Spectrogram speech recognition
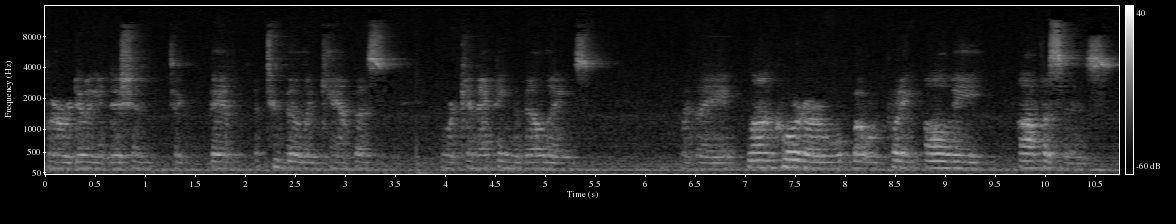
where we're doing addition to, they have a two building campus. We're connecting the buildings with a long corridor, but we're putting all the offices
